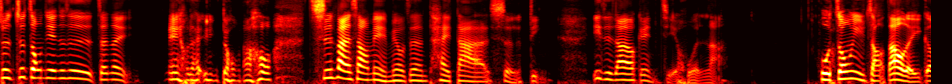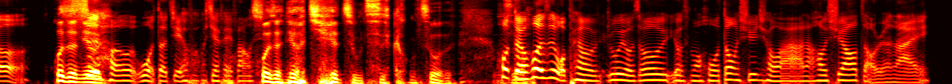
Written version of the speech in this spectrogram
就这中间就是真的没有在运动，然后吃饭上面也没有真的太大设定，一直到要跟你结婚啦，我终于找到了一个或者你有适，合我的减减肥方式，或者你有接主持工作的，或对，或者是我朋友如果有时候有什么活动需求啊，然后需要找人来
